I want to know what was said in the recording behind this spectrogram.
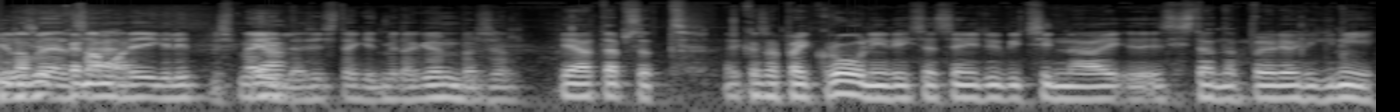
kellelgi on veel sama riigilipp, mis meil ja. ja siis tegid midagi ümber seal. jah, täpselt, ega sa panid krooni lihtsalt, see tüübid sinna, siis tähendab, oligi nii.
